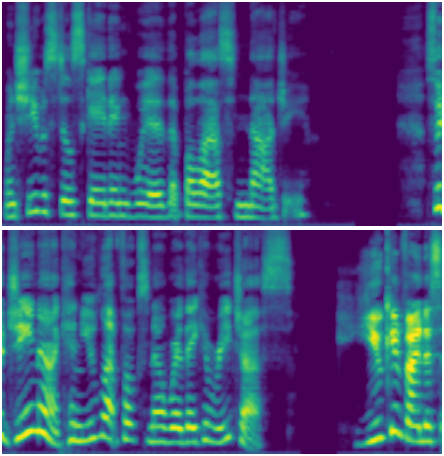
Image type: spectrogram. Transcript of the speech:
when she was still skating with Balazs Nagy. So, Gina, can you let folks know where they can reach us? You can find us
